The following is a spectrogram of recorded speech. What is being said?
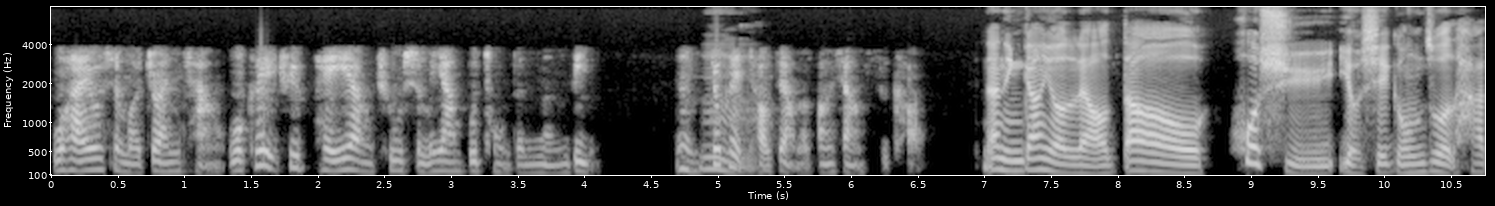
我还有什么专长，我可以去培养出什么样不同的能力，嗯，就可以朝这样的方向思考。嗯、那您刚有聊到，或许有些工作它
